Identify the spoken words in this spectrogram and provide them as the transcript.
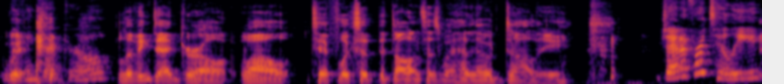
with- Living Dead Girl. Living Dead Girl while Tiff looks at the doll and says, Well, hello, Dolly. Jennifer Tilly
